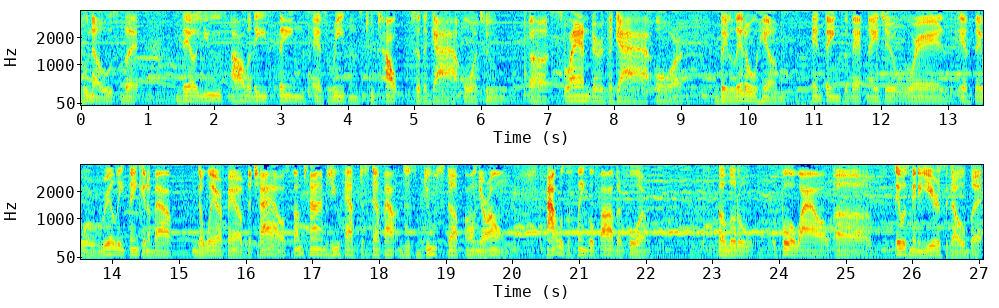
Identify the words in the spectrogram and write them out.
who knows, but they'll use all of these things as reasons to talk to the guy or to uh, slander the guy or belittle him and things of that nature. Whereas if they were really thinking about the welfare of the child, sometimes you have to step out and just do stuff on your own. I was a single father for a little, for a while. Uh, it was many years ago, but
